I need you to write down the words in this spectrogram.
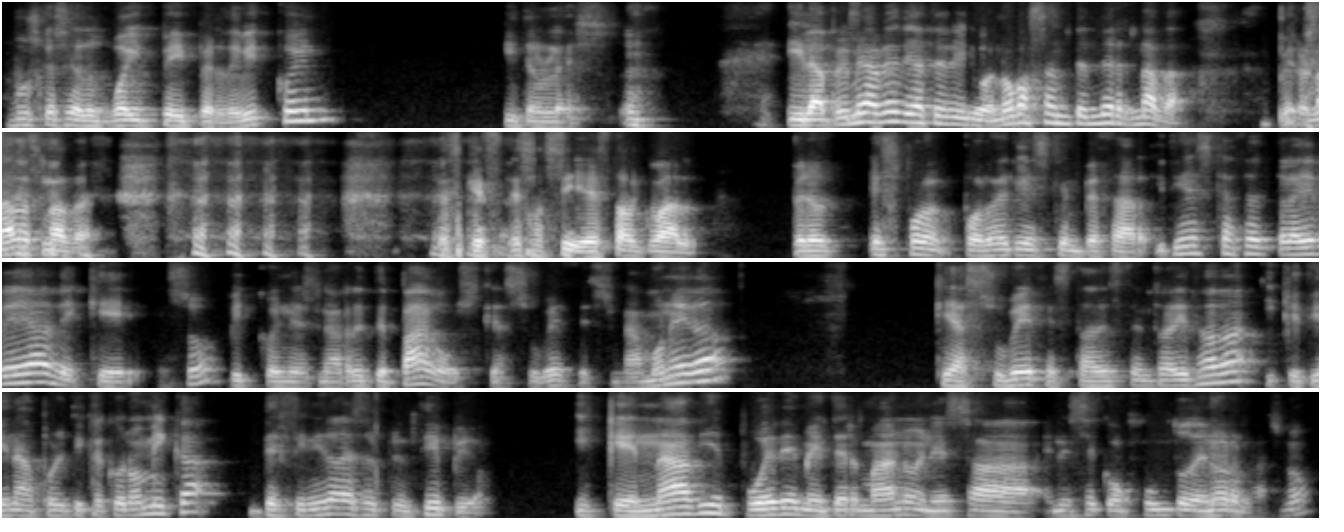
buscas el white paper de Bitcoin y te lo lees. Y la primera vez ya te digo, no vas a entender nada, pero nada es nada. es que es, así, es tal cual. Pero es por, por, donde tienes que empezar. Y tienes que hacerte la idea de que eso, Bitcoin es una red de pagos que a su vez es una moneda, que a su vez está descentralizada y que tiene una política económica definida desde el principio. Y que nadie puede meter mano en, esa, en ese conjunto de normas, ¿no?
